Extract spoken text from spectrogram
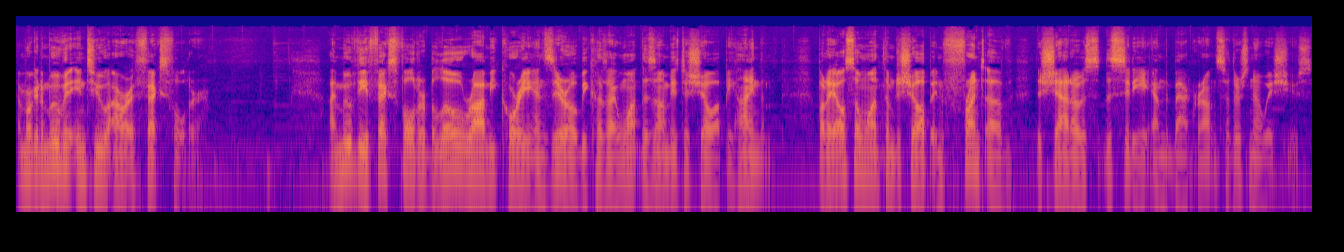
And we're going to move it into our effects folder. I move the effects folder below Robbie, Corey, and Zero because I want the zombies to show up behind them. But I also want them to show up in front of the shadows, the city, and the background so there's no issues.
